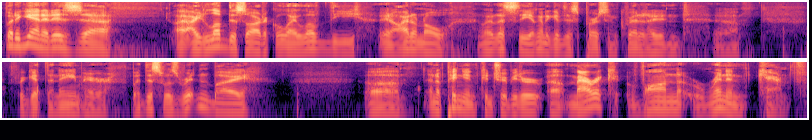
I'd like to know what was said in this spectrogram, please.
But again it is uh, I, I love this article. I love the you know i don't know. Let's see. I'm going to give this person credit. I didn't uh, forget the name here. But this was written by uh, an opinion contributor, uh, Marek von Rennenkampf.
